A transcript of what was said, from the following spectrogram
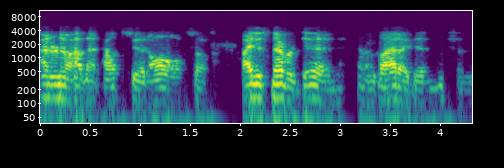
I don't know how that helps you at all. So I just never did, and I'm glad I didn't. And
